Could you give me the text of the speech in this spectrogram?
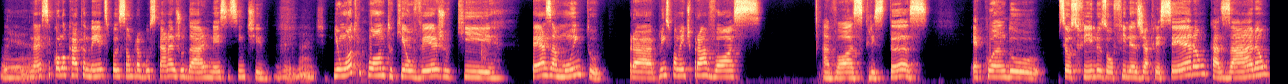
é. né, se colocar também à disposição para buscar ajudar nesse sentido. Verdade. E um outro ponto que eu vejo que pesa muito, pra, principalmente para avós, avós cristãs, é quando seus filhos ou filhas já cresceram, casaram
